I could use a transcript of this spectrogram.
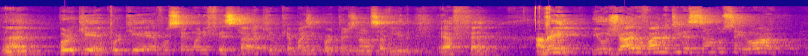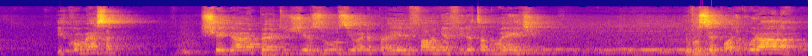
Né? Por quê? Porque é você manifestar aquilo que é mais importante na nossa vida, é a fé. Amém? E o Jairo vai na direção do Senhor e começa a chegar perto de Jesus e olha para ele e fala: Minha filha está doente e você pode curá-la.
